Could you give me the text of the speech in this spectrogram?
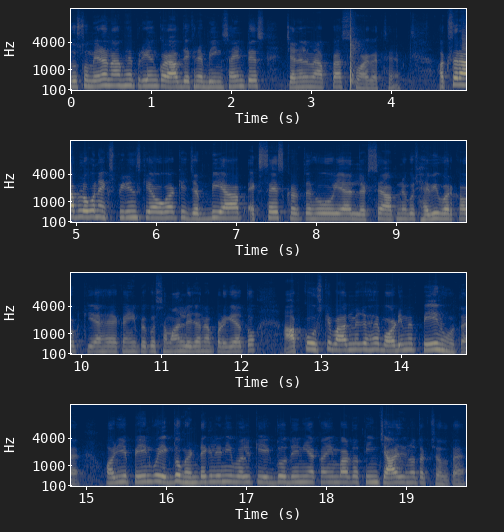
दोस्तों, मेरा नाम है प्रियंक और आप देख रहे हैं बीइंग साइंटिस्ट चैनल में आपका स्वागत है। अक्सर आप लोगों ने एक्सपीरियंस किया होगा कि जब भी आप एक्सरसाइज करते हो या लेट से आपने कुछ हैवी वर्कआउट किया है, कहीं पे कुछ सामान ले जाना पड़ गया तो आपको उसके बाद में जो है बॉडी में पेन होता है और ये पेन कोई एक दो घंटे के लिए नहीं, बल्कि एक दो दिन या कई बार तो तीन चार दिनों तक चलता है।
